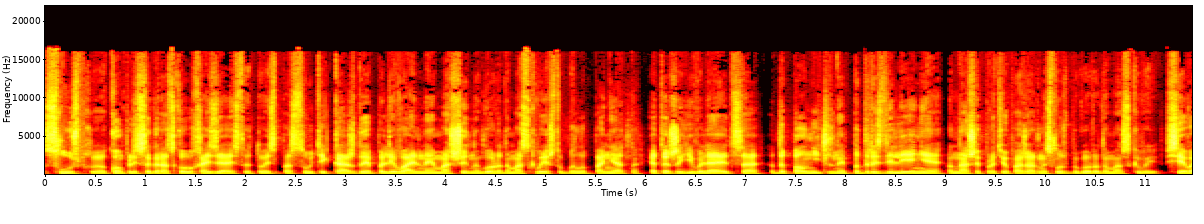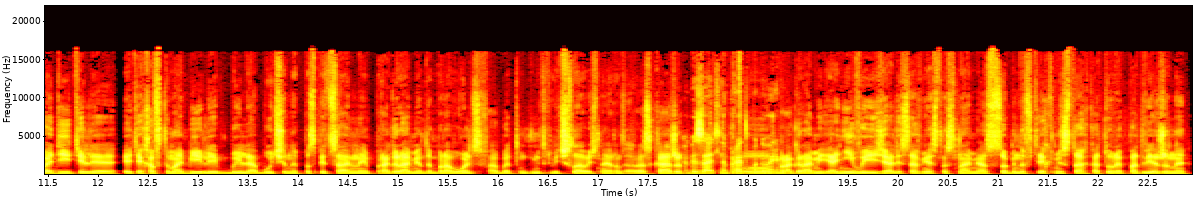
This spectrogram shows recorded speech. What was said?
служб э, комплекса городского хозяйства. То есть, по сути, каждая поливальная машина города Москвы, чтобы было понятно, это же является дополнительное подразделение нашей противопожарной службы города Москвы. Все водители этих автомобилей были обучены по специальной программе добровольцев. Об этом Дмитрий Вячеславович, наверное, расскажет. Обязательно про это по поговорим. программе. И они выезжали совместно с нами, особенно в тех местах, которые подвержены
